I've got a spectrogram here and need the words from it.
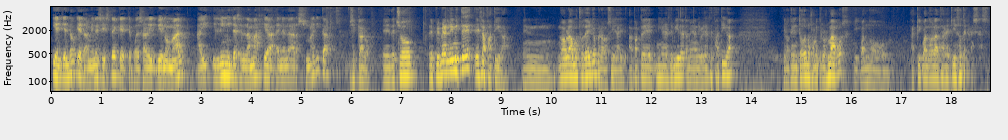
Y entiendo que también existe que te puede salir bien o mal. ¿Hay límites en la magia, en el Ars Magica? Sí, claro. Eh, de hecho, el primer límite es la fatiga. No he hablado mucho de ello, pero sí, hay, aparte de niveles de vida, también hay niveles de fatiga, que lo tienen todos, no solamente los magos, y cuando aquí cuando lanzas hechizo te cansas.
